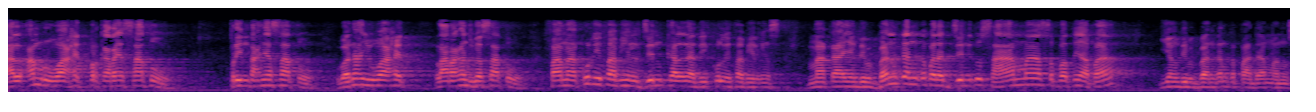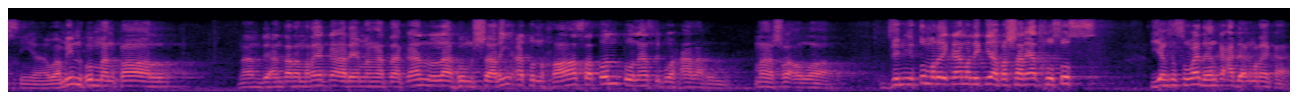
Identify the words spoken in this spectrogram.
Al-amru wahid, perkaranya satu. Perintahnya satu. Wa nahyu wahid, larangan juga satu. Fama kulifa bihil jin kalladhi kulifa ins. Maka yang dibebankan kepada jin itu sama seperti apa? Yang dibebankan kepada manusia. Wa minhum man qala Nah, di antara mereka ada yang mengatakan lahum syari'atun khasatun tunasibu halahum. Masya Allah. Jin itu mereka memiliki apa syariat khusus yang sesuai dengan keadaan mereka.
